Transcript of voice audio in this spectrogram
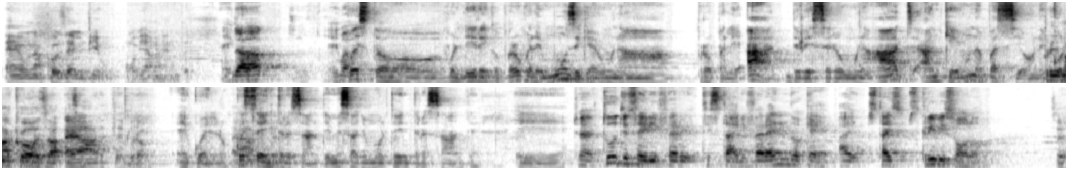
è una cosa in più, ovviamente. E, da... e questo vuol dire che proprio le musiche è una proprio le A deve essere una art, anche una passione. Prima cosa è arte, bro. È quello. È Questo arte. è interessante, è un messaggio molto interessante. E... Cioè, tu ti, riferi- ti stai riferendo che hai, stai, scrivi solo. Sì.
